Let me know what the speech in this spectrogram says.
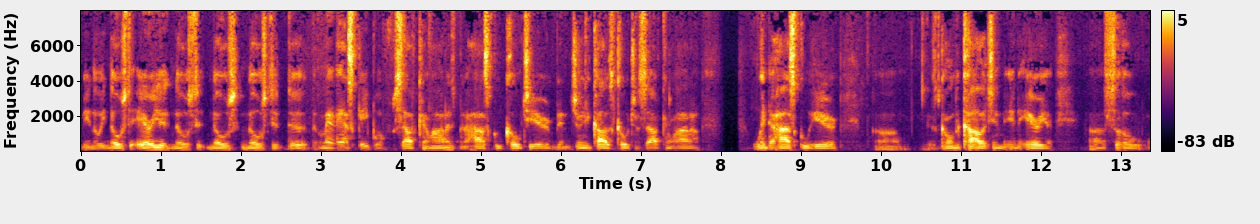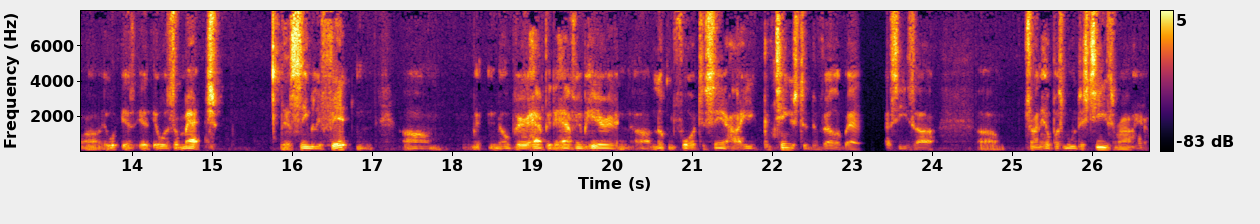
you know, he knows the area, knows the, knows knows the, the, the, landscape of South Carolina. He's been a high school coach here, been a junior college coach in South Carolina, went to high school here, um, has gone to college in, in the area. Uh, so uh, it, it, it, was a match that seemingly fit. And, um, you know, very happy to have him here and uh, looking forward to seeing how he continues to develop as he's uh, um, trying to help us move this cheese around here.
